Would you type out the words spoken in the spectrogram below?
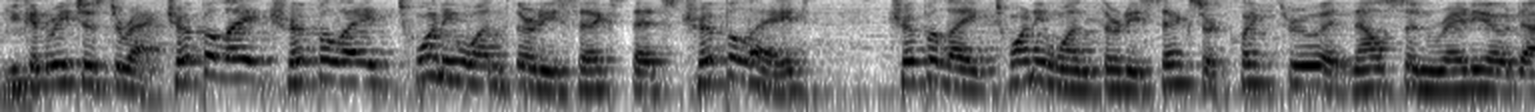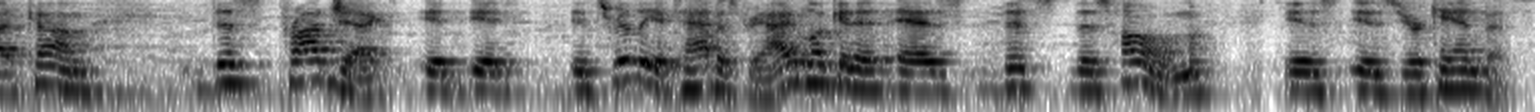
You can reach us direct. 888 888 2136. That's 888 888 2136 or click through at nelsonradio.com. This project, it, it it's really a tapestry. I look at it as this this home is is your canvas.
